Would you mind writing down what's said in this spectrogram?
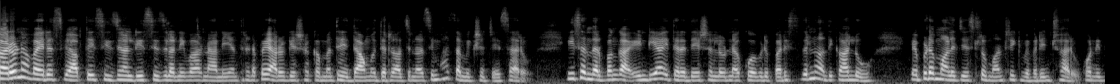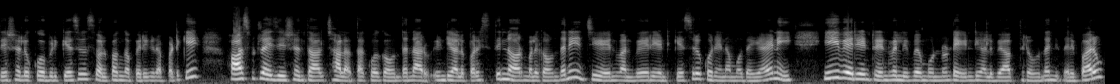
కరోనా వైరస్ వ్యాప్తి సీజనల్ డిసీజుల నివారణ నియంత్రణపై ఆరోగ్య శాఖ మంత్రి దామోదర్ రాజు నరసింహ సమీక్ష చేశారు. ఈ సందర్భంగా ఇండియా ఇతర దేశాల్లో ఉన్న కోవిడ్ పరిస్థితులను అధికారులు ఎపిడమాలజిస్టులు మంత్రికి వివరించారు. కొన్ని దేశాల్లో కోవిడ్ కేసులు స్వల్పంగా పెరిగినప్పటికీ హాస్పిటలైజేషన్ తా- చాలా తక్కువగా ఉందన్నారు. ఇండియాలో పరిస్థితి నార్మల్గా ఉందని జేఎన్ వన్ వేరియంట్ కేసులు కొన్ని నమోదయ్యాయని ఈ వేరియంట్ రెండు వేల ఇరవై మూడు నుండి ఇండియాలో వ్యాప్తిలో ఉందని తెలిపారు.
